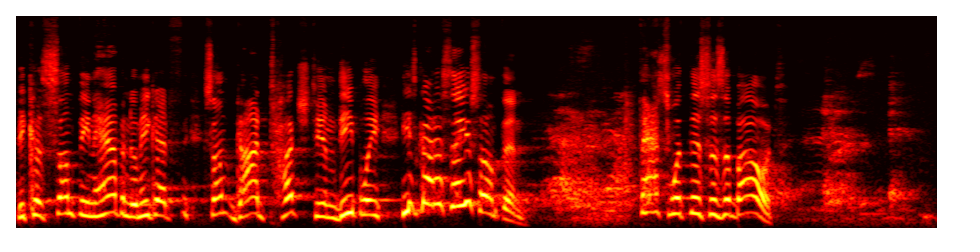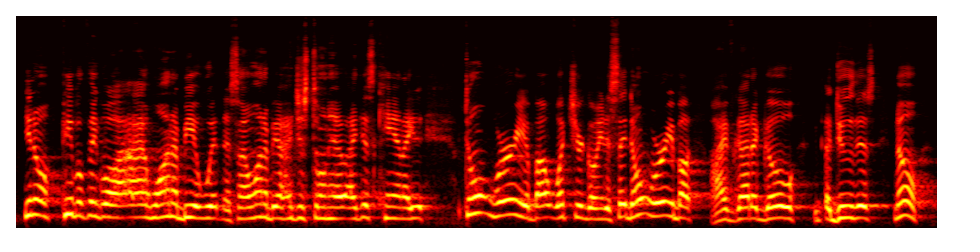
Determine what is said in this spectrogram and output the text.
Because something happened to him. He got some God touched him deeply. He's got to say something. That's what this is about. You know, people think, well, I want to be a witness. I want to be, I just don't have, I just can't. I, don't worry about what you're going to say. Don't worry about, I've got to go do this. No.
